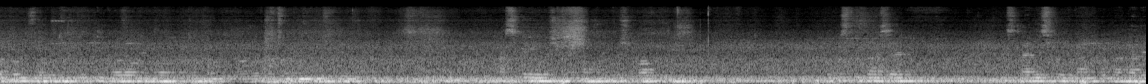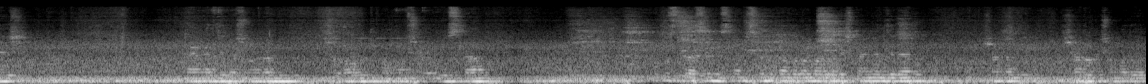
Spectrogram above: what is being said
পরিবর্তন পরিবর্তীকরণ এবং আজকের এই অনুষ্ঠানে সভাপতি উপস্থিত আছেন ইসলামী স্কুল বাংলাদেশ টাঙ্গাইল জেলা সংগ্রামী সভাপতি মোহাম্মদ শাহিদুল ইসলাম। উপস্থিত আছেন ইসলামী শ্রমিক আন্দোলন বাংলাদেশ, টাঙ্গাইল জেলার সংগ্রামী সাধারণ সম্পাদক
